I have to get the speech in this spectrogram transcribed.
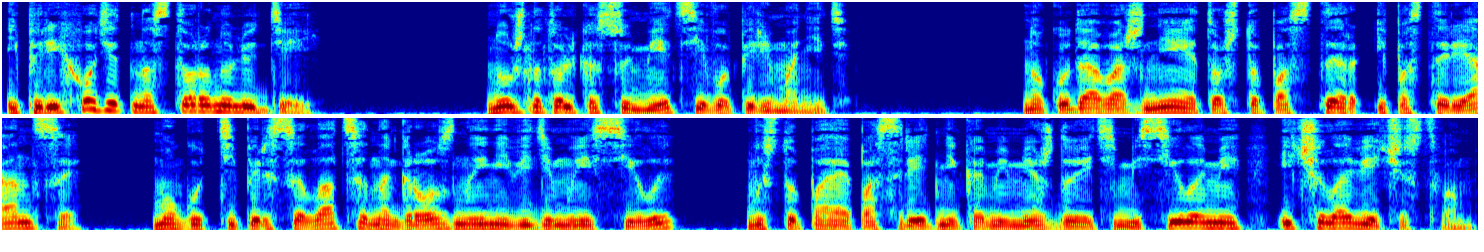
и переходит на сторону людей – Нужно только суметь его переманить. Но куда важнее то, что пастер и пастерианцы могут теперь ссылаться на грозные невидимые силы, выступая посредниками между этими силами и человечеством,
